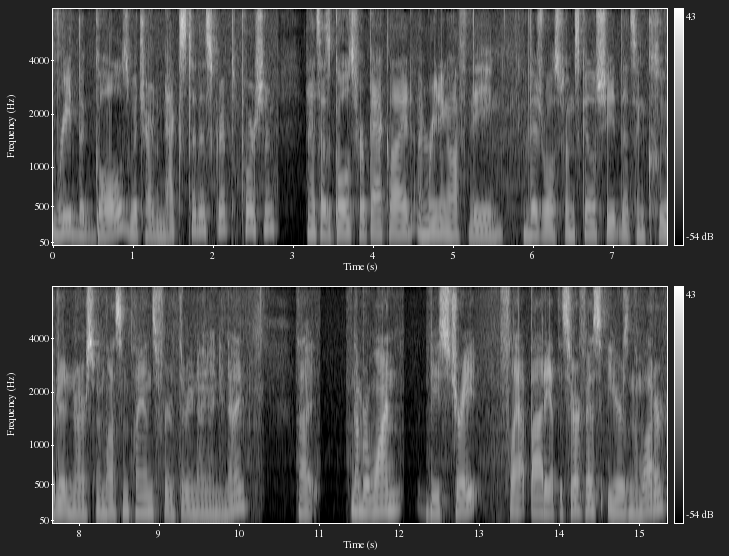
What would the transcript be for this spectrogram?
read the goals, which are next to the script portion. And it says goals for backglide. I'm reading off the visual swim skill sheet that's included in our swim lesson plans for $39.99. Uh, number one, be straight, flat body at the surface, ears in the water.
